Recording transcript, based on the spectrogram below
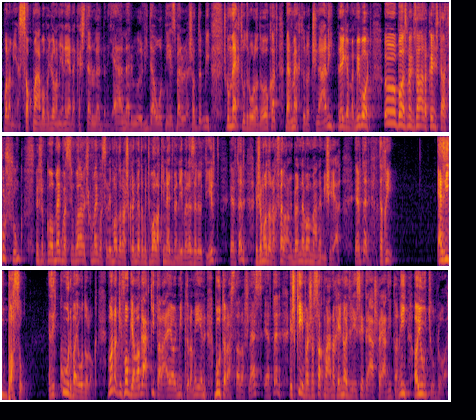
valamilyen szakmába, vagy valamilyen érdekes területben így elmerül, videót néz belőle, stb. És akkor megtud róla dolgokat, mert meg tudod csinálni. Régen meg mi volt? Ő, bazd meg, zár a könyvtár, fussunk, és akkor megveszünk valamit, és akkor megveszel egy madaras könyvet, amit valaki 40 évvel ezelőtt írt, érted? És a madarak fel, ami benne van, már nem is él. Érted? Tehát, hogy ez így baszó. Ez egy kurva jó dolog. Van, aki fogja magát, kitalálja, hogy mit tudom én, bútorasztalos lesz, érted? És képes a szakmának egy nagy részét elsajátítani a YouTube-ról.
